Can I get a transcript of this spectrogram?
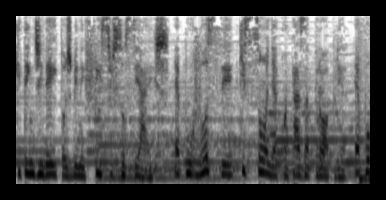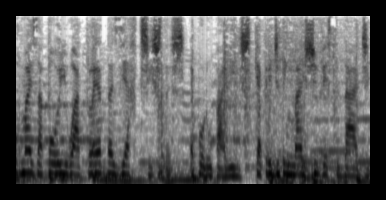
que tem direito aos benefícios sociais. É por você que sonha com a casa própria. É por mais apoio a atletas e artistas. É por um país que acredita em mais diversidade,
